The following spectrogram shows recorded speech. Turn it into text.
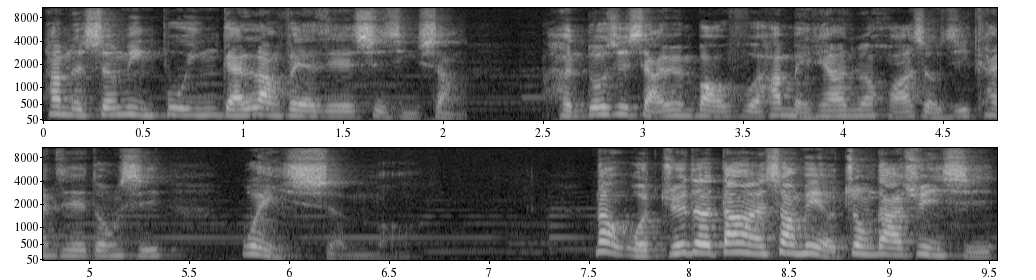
他们的生命不应该浪费在这些事情上。很多是侠怨报复，他每天要在那边划手机看这些东西，为什么？那我觉得，当然上面有重大讯息，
